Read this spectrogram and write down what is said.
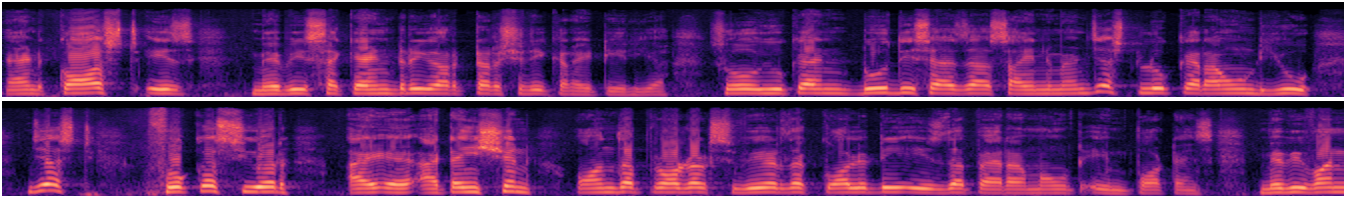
and cost is maybe secondary or tertiary criteria. So, you can do this as assignment just look around you just focus your attention on the products where the quality is the paramount importance. Maybe one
